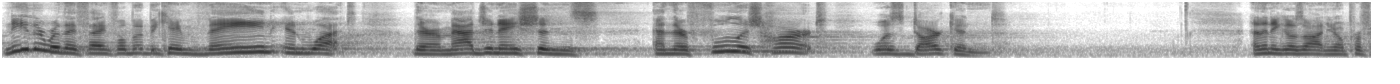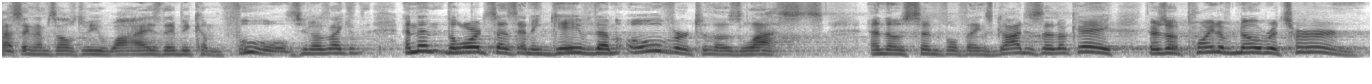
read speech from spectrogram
neither were they thankful, but became vain in what? Their imaginations and their foolish heart was darkened. And then he goes on, you know, professing themselves to be wise, they become fools. You know, it's like, and then the Lord says, and he gave them over to those lusts and those sinful things. God just said, okay, there's a point of no return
